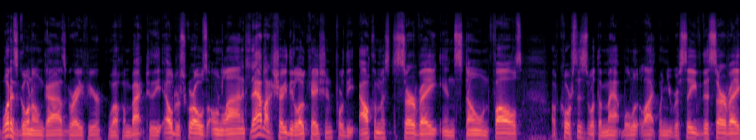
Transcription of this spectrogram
What is going on guys? Grave here. Welcome back to the Elder Scrolls Online. And today I'd like to show you the location for the Alchemist Survey in Stonefalls. Of course, this is what the map will look like when you receive this survey.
